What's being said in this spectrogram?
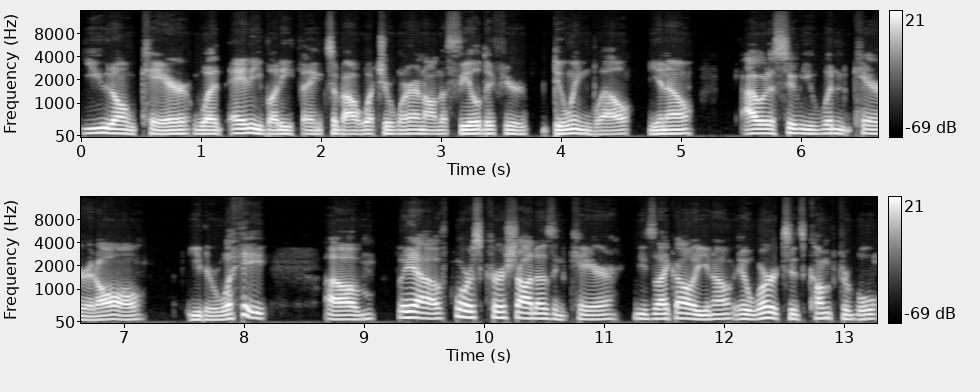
you don't care what anybody thinks about what you're wearing on the field if you're doing well, you know? I would assume you wouldn't care at all either way. Um, but yeah, of course Kershaw doesn't care. He's like, "Oh, you know, it works. It's comfortable."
